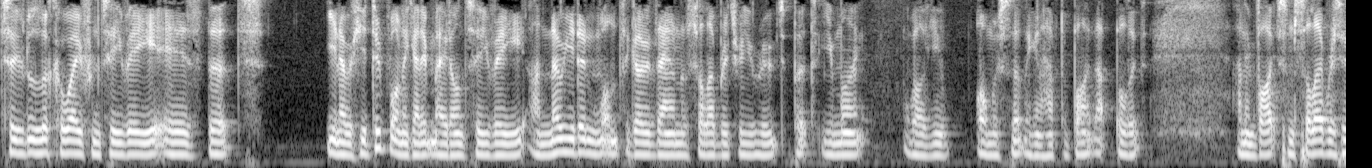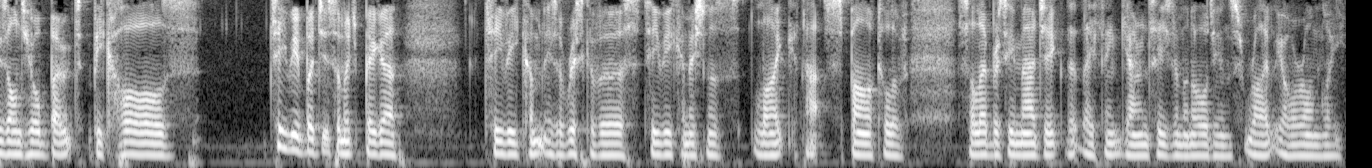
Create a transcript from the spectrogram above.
to look away from TV is that, you know, if you did want to get it made on TV, I know you didn't want to go down the celebrity route, but you might, well, you're almost certainly going to have to bite that bullet and invite some celebrities onto your boat because TV budgets are much bigger. TV companies are risk averse. TV commissioners like that sparkle of celebrity magic that they think guarantees them an audience, rightly or wrongly.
